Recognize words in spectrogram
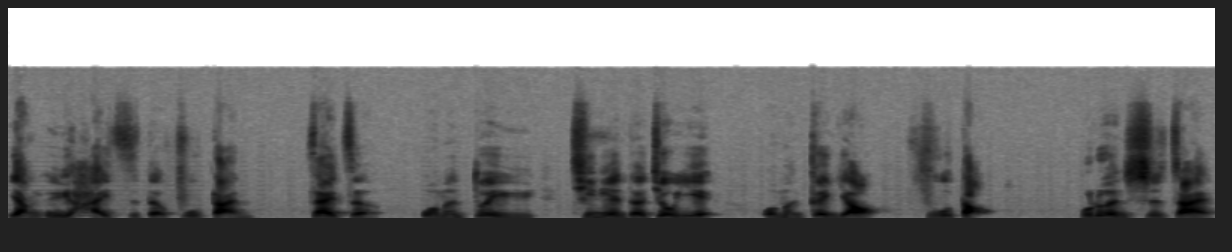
养育孩子的负担。再者，我们对于青年的就业，我们更要辅导，不论是在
